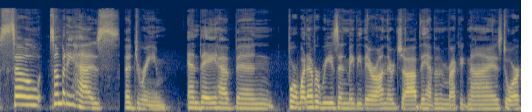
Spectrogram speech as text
So somebody has a dream and they have been for whatever reason maybe they're on their job they haven't been recognized or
